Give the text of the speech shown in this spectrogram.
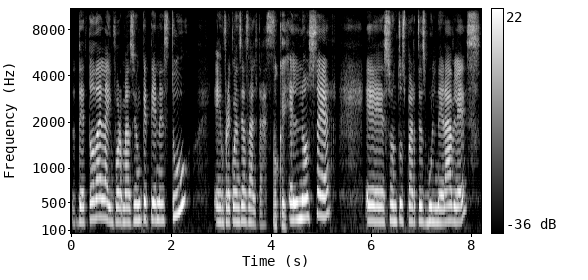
de toda la información que tienes tú en frecuencias altas. El no ser eh, son tus partes vulnerables,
